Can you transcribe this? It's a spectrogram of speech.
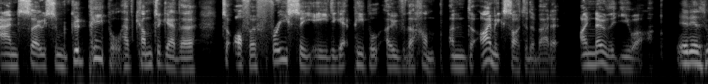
And so some good people have come together to offer free CE to get people over the hump. And I'm excited about it. I know that you are. It is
